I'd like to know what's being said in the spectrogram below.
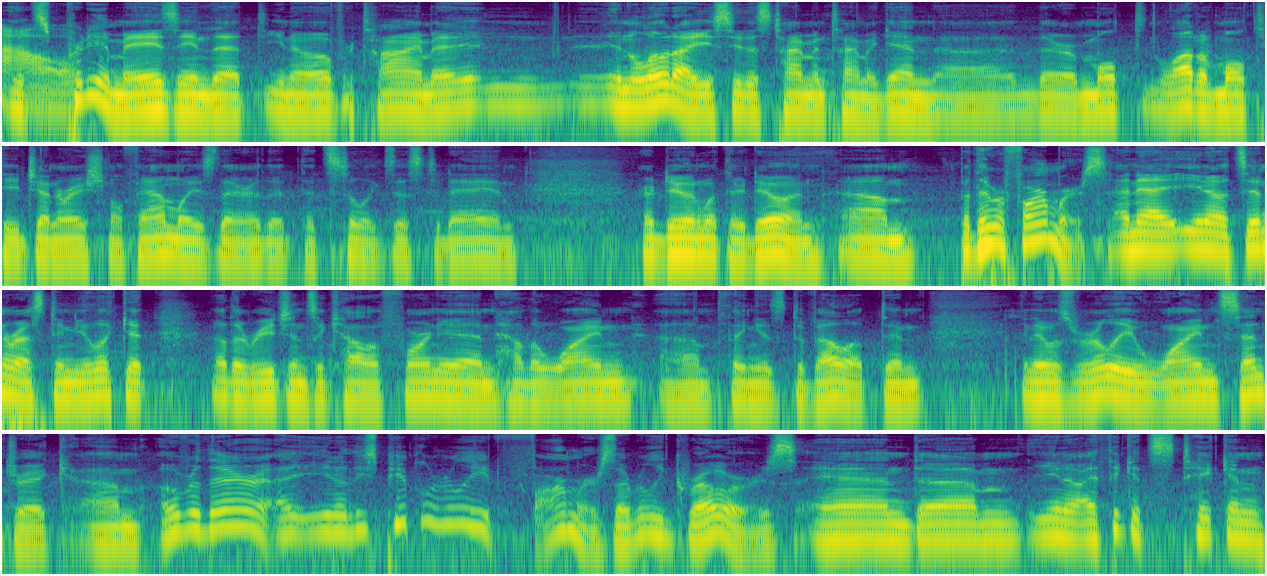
it's pretty amazing that you know over time in, in Lodi you see this time and time again. Uh, there are multi, a lot of multi generational families there that, that still exist today and are doing what they're doing. Um, but they were farmers, and I, you know it's interesting. You look at other regions in California and how the wine um, thing is developed, and and it was really wine centric. Um, over there, uh, you know, these people are really farmers. They're really growers, and um, you know, I think it's taken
